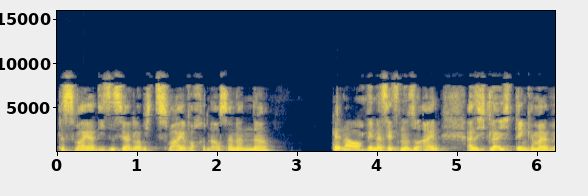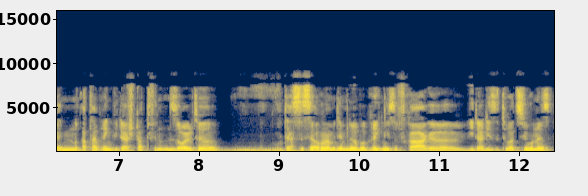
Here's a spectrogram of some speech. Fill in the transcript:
Das war ja dieses Jahr, glaube ich, zwei Wochen auseinander. Genau. Wenn das jetzt nur so ein, also ich, ich denke mal, wenn Ratterring wieder stattfinden sollte, das ist ja auch immer mit dem Nürburgring diese Frage, wie da die Situation ist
